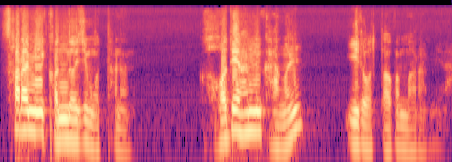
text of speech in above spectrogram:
사람이 건너지 못하는 거대한 강을 이루었다고 말합니다.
